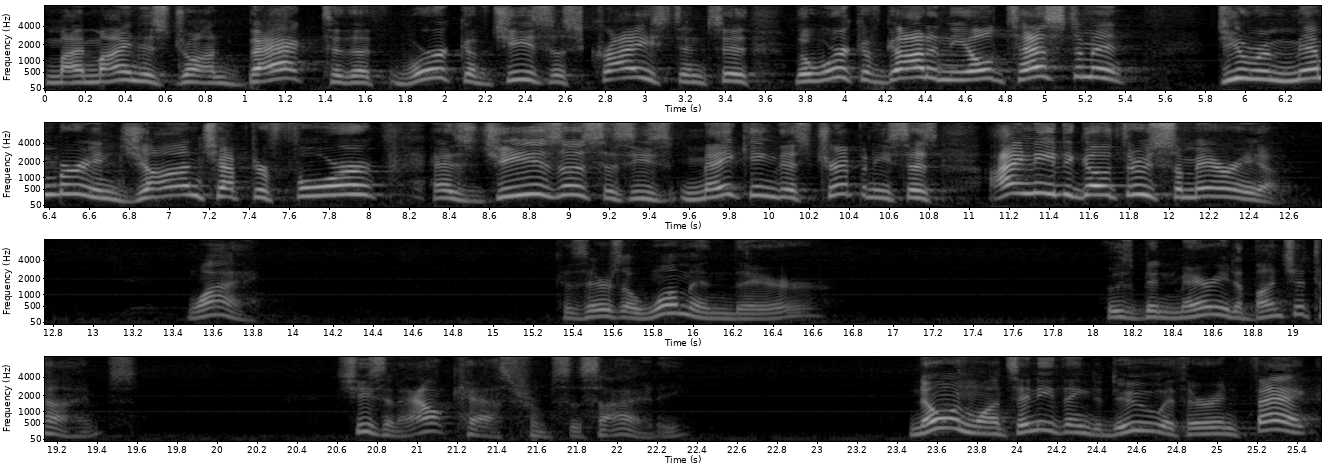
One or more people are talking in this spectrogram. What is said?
my mind is drawn back to the work of Jesus Christ and to the work of God in the Old Testament. Do you remember in John chapter 4 as Jesus, as he's making this trip, and he says, I need to go through Samaria? Why? Because there's a woman there who's been married a bunch of times. She's an outcast from society. No one wants anything to do with her. In fact,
